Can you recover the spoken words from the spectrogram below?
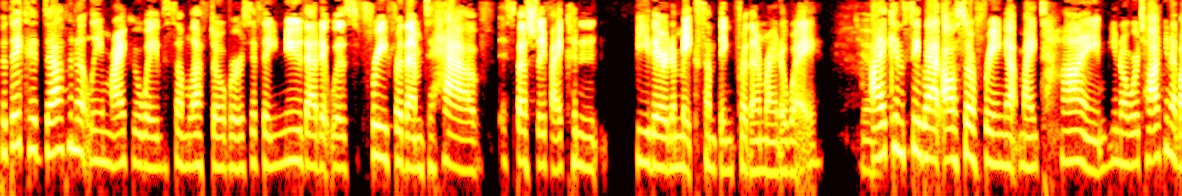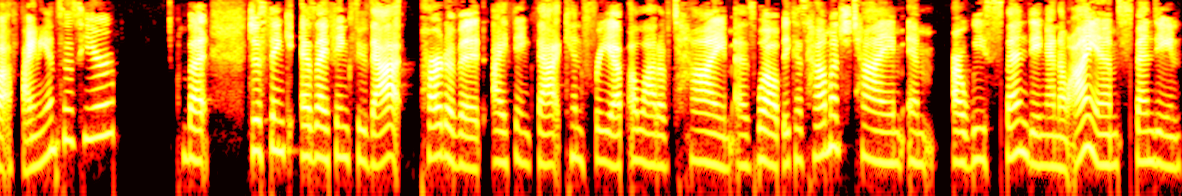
but they could definitely microwave some leftovers if they knew that it was free for them to have, especially if I couldn't be there to make something for them right away. Yeah. I can see that also freeing up my time. You know, we're talking about finances here, but just think as I think through that part of it, I think that can free up a lot of time as well. Because how much time am are we spending? I know I am spending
